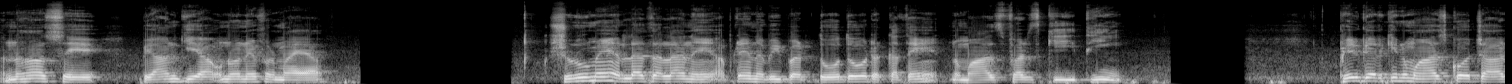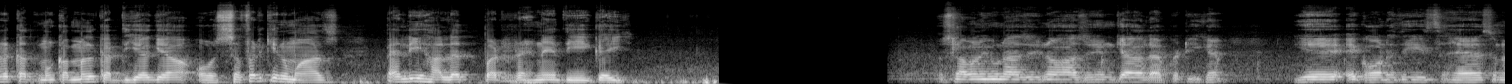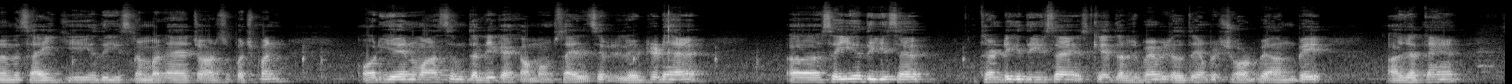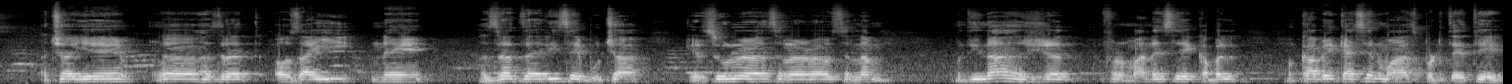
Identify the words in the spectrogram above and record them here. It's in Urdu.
عنہ سے بیان کیا، انہوں نے فرمایا، شروع میں اللہ تعالیٰ نے اپنے نبی پر دو دو رکعتیں نماز فرض کی تھیں۔ پھر گھر کی نماز کو چار رکعت مکمل کر دیا گیا اور سفر کی نماز پہلی حالت پر رہنے دی گئی۔ السلام علیکم ناظرین و حاضرین کیا حال ہے؟ آپ کا ٹھیک ہے یہ ایک اور حدیث ہے سنن نسائی کی حدیث نمبر ہے چار سو پچپن اور یہ نماز سے متعلق احکام و مسائل سے ریلیٹڈ ہے۔ آ، صحیح حدیث ہے اتھینٹک حدیث ہے۔ اس کے ترجمے پہ چلتے ہیں پھر شارٹ بیان پہ آ جاتے ہیں۔ اچھا یہ آ، حضرت اوزائی نے حضرت زہری سے پوچھا کہ رسول اللہ صلی اللہ علیہ وسلم مدینہ ہجرت فرمانے سے قبل مکہ میں کیسے نماز پڑھتے تھے؟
